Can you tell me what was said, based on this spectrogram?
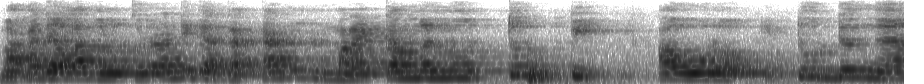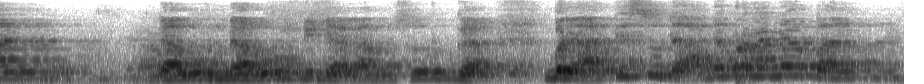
Maka dalam Al-Quran dikatakan mereka menutupi aurat itu dengan daun-daun di dalam surga. Berarti sudah ada peradaban.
